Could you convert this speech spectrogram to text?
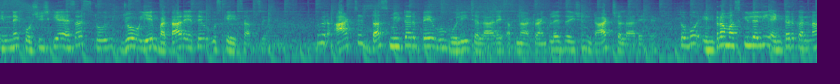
इनने कोशिश किया, ऐसा स्टोरी जो ये बता रहे थे उसके हिसाब से। तो अगर 8 से 10 मीटर पे वो गोली चला रहे, अपना ट्रैंकुलाइजेशन डार्ट चला रहे हैं। तो वो इंट्रामस्क्यूलरली एंटर करना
